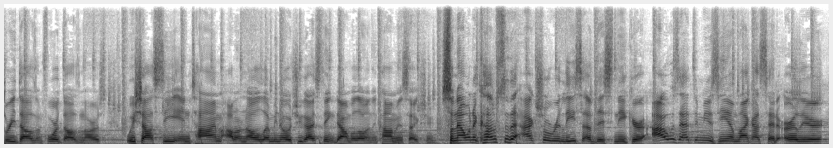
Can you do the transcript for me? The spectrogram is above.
$3,000, $4,000? We shall see in time. I don't know. Let me know what you guys think down below in the comment section. So now when it comes to the actual release of this sneaker, I was at the museum, like I said earlier.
